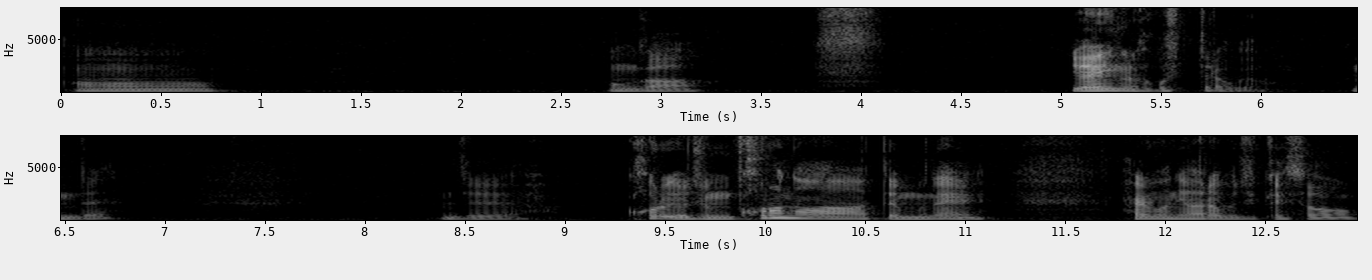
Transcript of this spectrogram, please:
어 뭔가 여행을 가고 싶더라고요. 근데 이제 코로 요즘 코로나 때문에 할머니 할아버지께서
